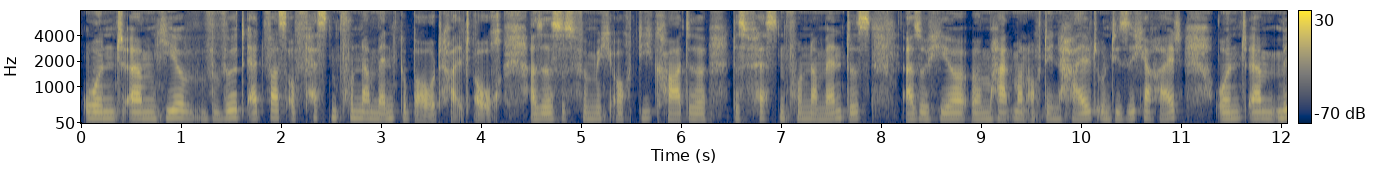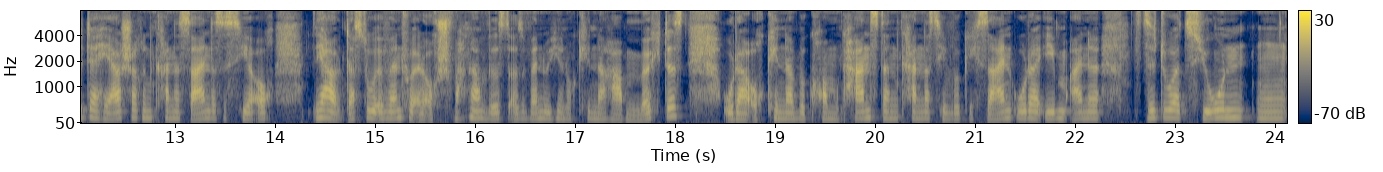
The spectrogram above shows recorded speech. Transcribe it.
Und ähm, hier wird etwas auf festem Fundament gebaut halt auch. Also das ist für mich auch die Karte des festen Fundamentes. Also hier ähm, hat man auch den Halt und die Sicherheit. Und ähm, mit der Herrscherin kann es sein, dass es hier auch, ja, dass du eventuell auch schwanger wirst. Also wenn du hier noch Kinder haben möchtest oder auch Kinder bekommen kannst, dann kann das hier wirklich sein. Oder eben eine Situation, hm,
